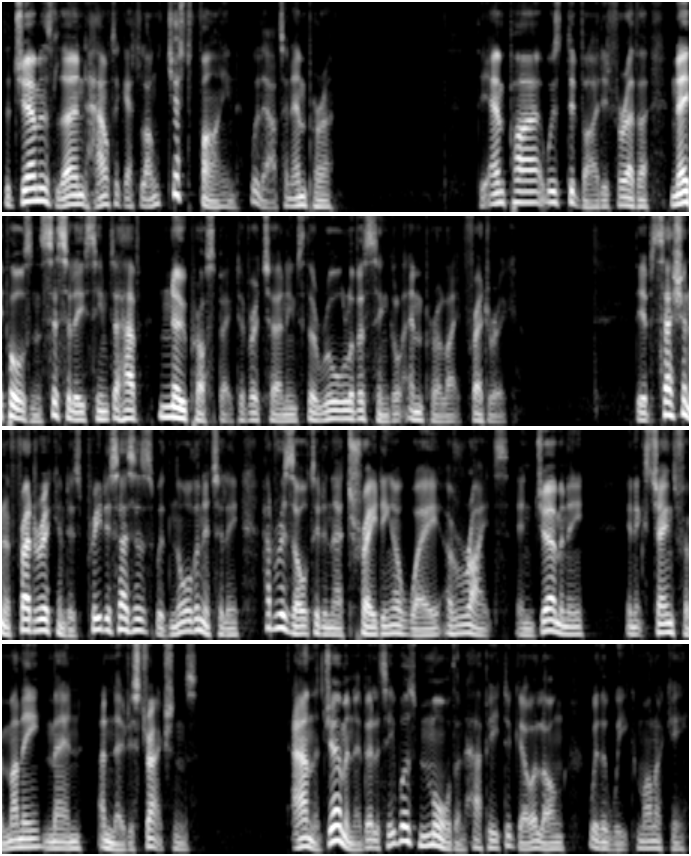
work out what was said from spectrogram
the Germans learned how to get along just fine without an emperor. The empire was divided forever. Naples and Sicily seemed to have no prospect of returning to the rule of a single emperor like Frederick. The obsession of Frederick and his predecessors with northern Italy had resulted in their trading away of rights in Germany in exchange for money, men, and no distractions. And the German nobility was more than happy to go along with a weak monarchy.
